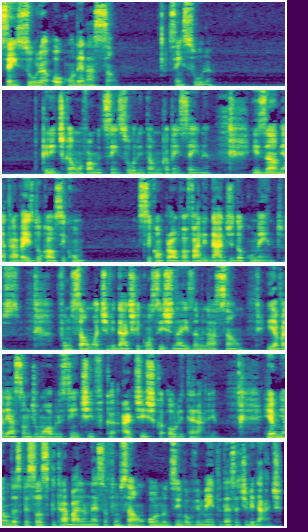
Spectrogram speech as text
Censura ou condenação. Censura? Crítica é uma forma de censura, então nunca pensei, né? Exame através do qual se, com, se comprova a validade de documentos. Função uma atividade que consiste na examinação e avaliação de uma obra científica, artística ou literária. Reunião das pessoas que trabalham nessa função ou no desenvolvimento dessa atividade.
